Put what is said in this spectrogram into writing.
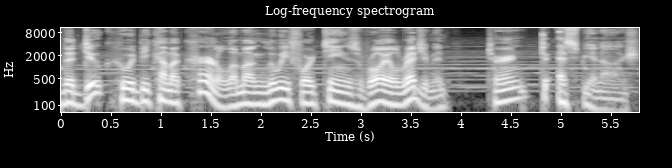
the Duke, who had become a colonel among Louis XIV's royal regiment, turned to espionage.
